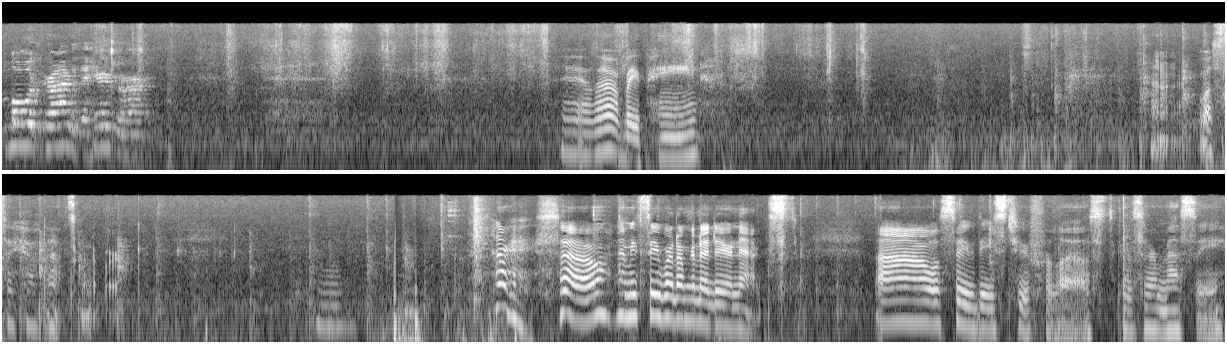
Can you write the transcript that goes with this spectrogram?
Blow it dry with a hairdryer. Yeah, that'll be a pain. I don't know. Let's see how that's gonna work. Hmm. Okay, so let me see what I'm gonna do next. Uh, we'll save these two for last because they're messy.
